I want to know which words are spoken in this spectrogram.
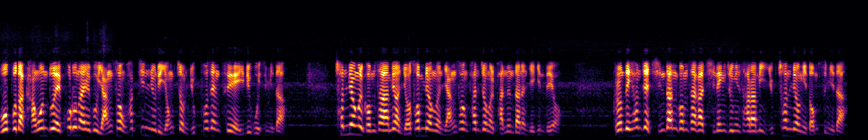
무엇보다 강원도의 코로나19 양성 확진율이 0.6%에 이르고 있습니다. 1000명을 검사하면 6명은 양성 판정을 받는다는 얘긴데요. 그런데 현재 진단 검사가 진행 중인 사람이 6천명이 넘습니다.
